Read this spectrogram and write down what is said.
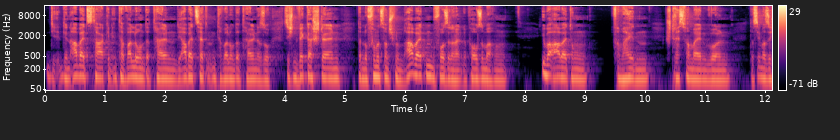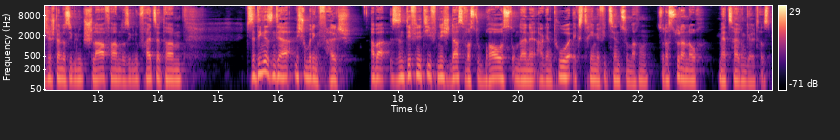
den Arbeitstag in Intervalle unterteilen, die Arbeitszeit in Intervalle unterteilen, also sich einen Wecker stellen, dann nur 25 Minuten arbeiten, bevor sie dann halt eine Pause machen, Überarbeitung vermeiden, Stress vermeiden wollen, dass sie immer sicherstellen, dass sie genug Schlaf haben, dass sie genug Freizeit haben. Diese Dinge sind ja nicht unbedingt falsch, aber sie sind definitiv nicht das, was du brauchst, um deine Agentur extrem effizient zu machen, sodass du dann auch mehr Zeit und Geld hast.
